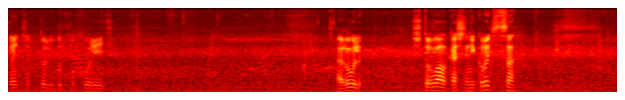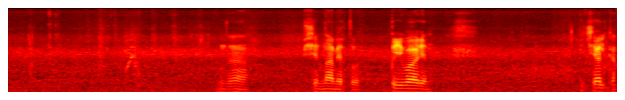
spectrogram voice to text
Для тех, кто любит покурить. Руль. Штурвал, конечно, не крутится. Да. Вообще намертво приварен. Печалька.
